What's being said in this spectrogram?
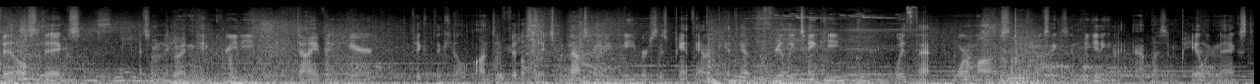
Fiddlesticks. So I'm gonna go ahead and get greedy, dive in here, pick up the kill onto Fiddlesticks, but now it's going to be me versus Pantheon, and Pantheon's really tanky with that Warmogs. Looks like he's going to be getting an Atma's Impaler next,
